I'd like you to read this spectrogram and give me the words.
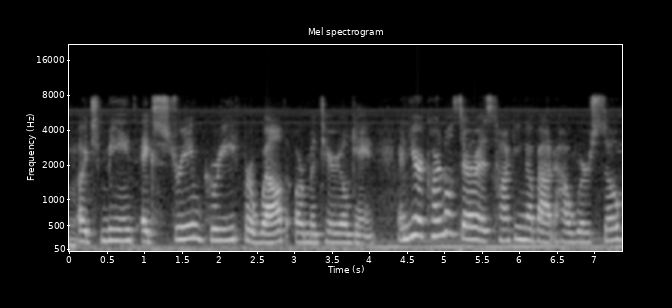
Mm. which means extreme greed for wealth or material gain. And here Cardinal Sarah is talking about how we're so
